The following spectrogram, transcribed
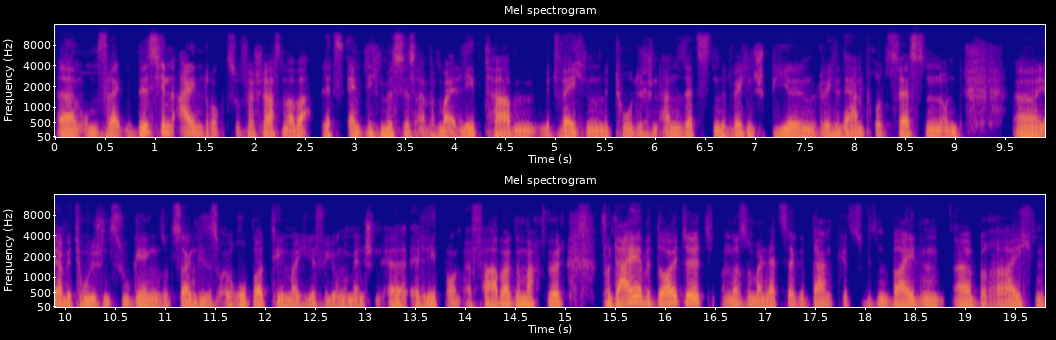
ähm, um vielleicht ein bisschen Eindruck zu verschaffen, aber letztendlich müsst ihr es einfach mal erlebt haben, mit welchen methodischen Ansätzen, mit welchen Spielen, mit welchen Lernprozessen und äh, ja, methodischen Zugängen sozusagen dieses Europa-Thema hier für junge Menschen äh, erlebbar und erfahrbar gemacht wird. Von daher bedeutet, und das ist so mein letzter Gedanke jetzt zu diesen beiden äh, Bereichen,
